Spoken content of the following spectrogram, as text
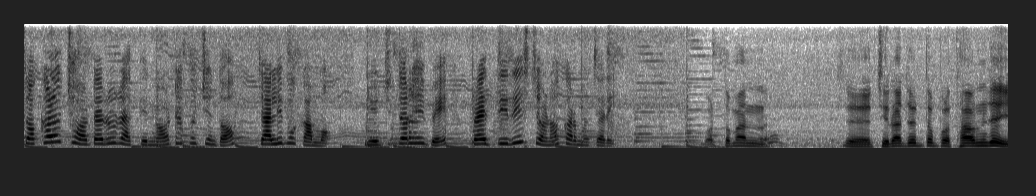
ସକାଳ ଛଅଟାରୁ ରାତି ନଅଟା ପର୍ଯ୍ୟନ୍ତ ଚାଲିବ କାମ। ନିୟୋଜିତ ରହିବେ ପ୍ରାୟ ତିରିଶ ଜଣ କର୍ମଚାରୀ। ବର୍ତ୍ତମାନ ଚିରାଚରିତ ପ୍ରଥା ଅନୁଯାୟୀ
